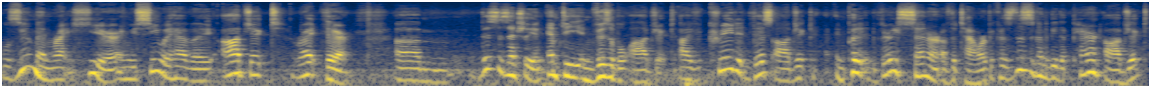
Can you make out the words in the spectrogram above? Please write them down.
we'll zoom in right here, and we see we have a object right there. Um, this is essentially an empty, invisible object. I've created this object and put it at the very center of the tower because this is going to be the parent object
